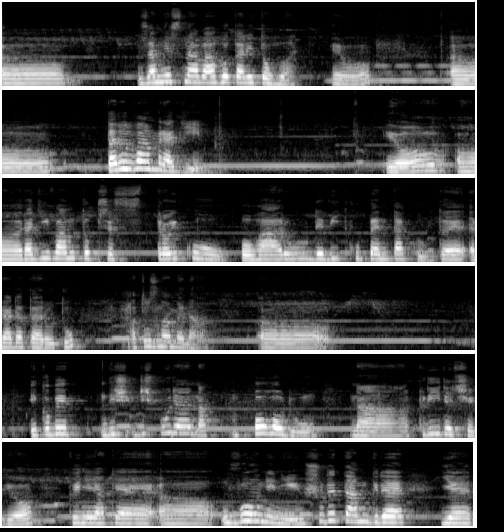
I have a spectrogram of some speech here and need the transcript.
uh, zaměstnává ho tady tohle, jo. Uh, tady vám radí, Jo, uh, radí vám to přes trojku pohárů, devítku pentaklů, to je rada tarotu. A to znamená, uh, jakoby, když, když půjde na pohodu, na klídeček, jo, klidně nějaké uh, uvolnění, všude tam, kde je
